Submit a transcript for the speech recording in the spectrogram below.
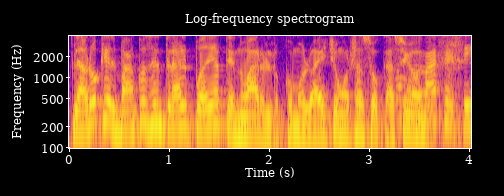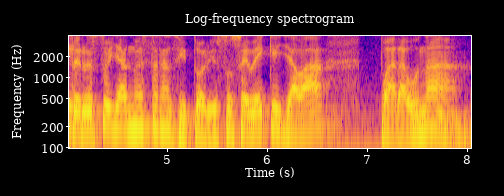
Claro que el Banco Central puede atenuarlo, como lo ha hecho en otras ocasiones, pero esto ya no es transitorio, esto se ve que ya va para una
